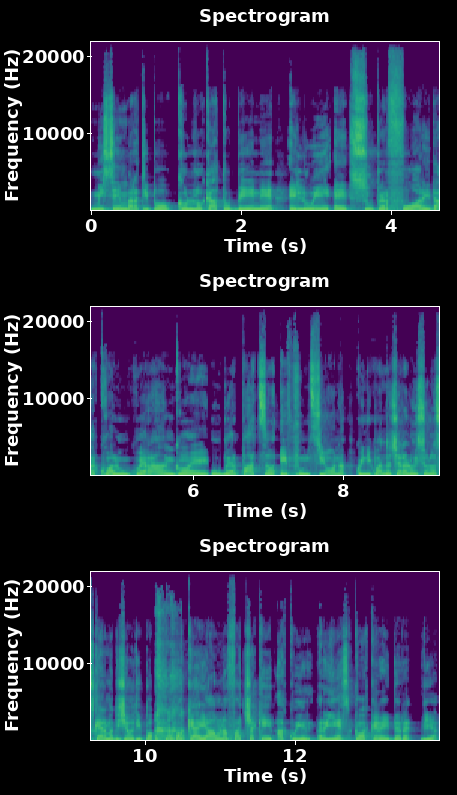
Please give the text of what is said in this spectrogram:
mi sembra tipo collocato bene e lui è super fuori da qualunque rango, è uber pazzo e funziona. Quindi quando c'era lui sullo schermo dicevo tipo ok ha una faccia che- a cui riesco a credere, via.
